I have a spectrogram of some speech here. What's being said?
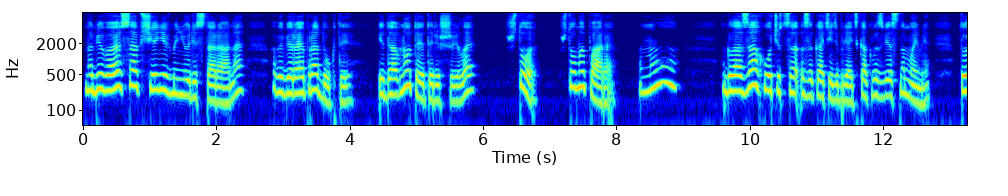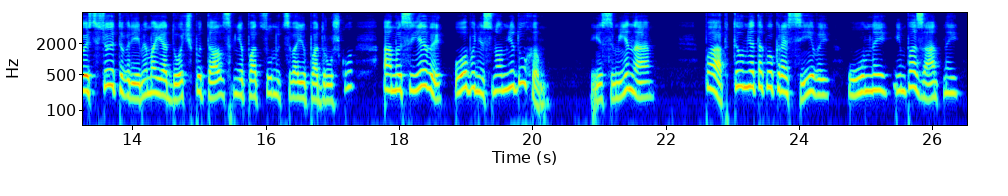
Набиваю сообщение в меню ресторана, выбираю продукты. И давно ты это решила? Что? Что мы пара? Ну, Глаза хочется закатить, блядь, как в известном меме. То есть все это время моя дочь пыталась мне подсунуть свою подружку, а мы с Евой оба ни сном, ни духом. Ясмина. Пап, ты у меня такой красивый, умный, импозантный.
